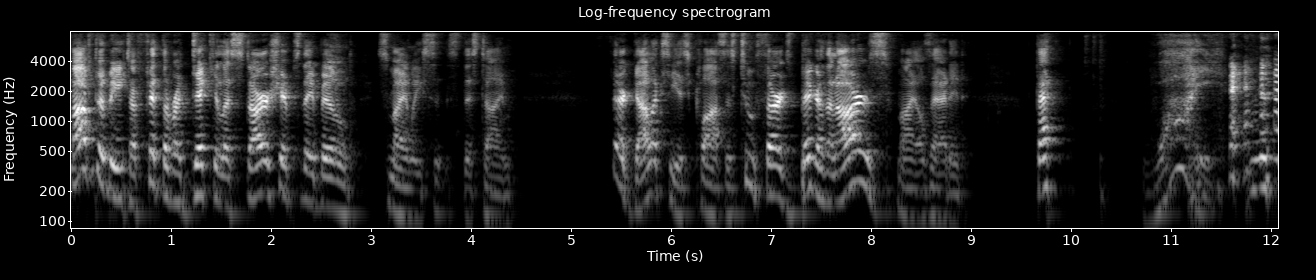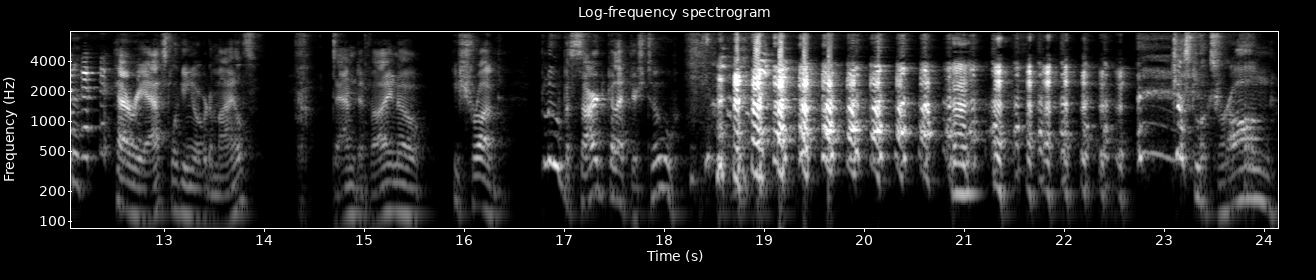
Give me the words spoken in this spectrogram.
Have to be to fit the ridiculous starships they build, Smiley says this time. Their galaxy is class is two thirds bigger than ours, Miles added. That. Why? Harry asked, looking over to Miles. Damned if I know. He shrugged. Blue Bussard collectors, too. Just looks wrong.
